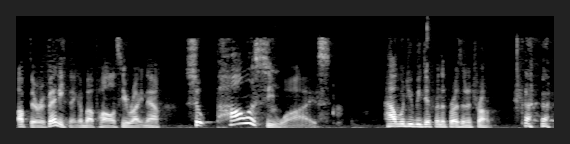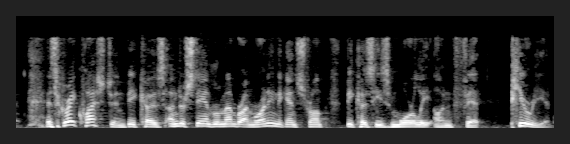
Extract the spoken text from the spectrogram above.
up there, if anything, about policy right now. So, policy wise, how would you be different than President Trump? it's a great question because understand, remember, I'm running against Trump because he's morally unfit, period.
